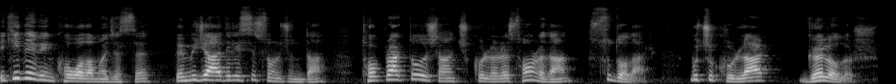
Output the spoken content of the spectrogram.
İki devin kovalamacası ve mücadelesi sonucunda toprakta oluşan çukurlara sonradan su dolar. Bu çukurlar göl olur.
